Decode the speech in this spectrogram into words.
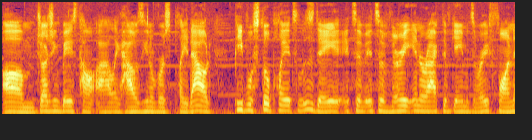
um, judging based how like how Xenoverse played out, people still play it to this day. It's a it's a very interactive game. It's very fun.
